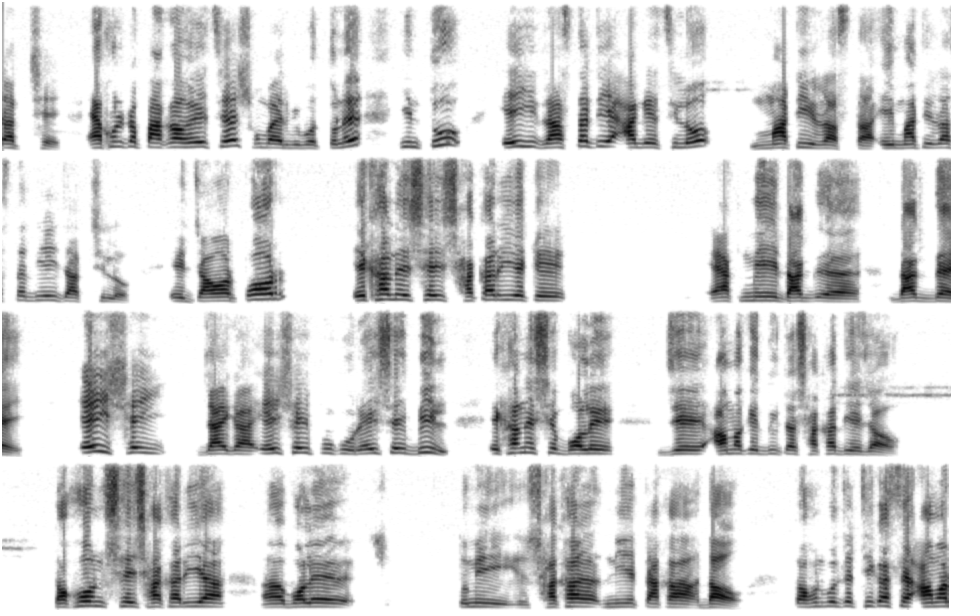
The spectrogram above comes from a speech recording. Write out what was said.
যাচ্ছে। এখন এটা পাকা হয়েছে সময়ের বিবর্তনে, কিন্তু এই রাস্তাটি আগে ছিল মাটির রাস্তা। এই মাটির রাস্তা দিয়েই যাচ্ছিল। এই যাওয়ার পর এখানে সেই শাকারিয়াকে এক মেয়ে ডাক ডাক দেয়। এই সেই জায়গা, এই সেই পুকুর, এই সেই বিল, এখানে সে বলে যে আমাকে দুইটা শাখা দিয়ে যাও। তখন সেই শাখারিয়া বলে, তুমি শাখা নিয়ে টাকা দাও। তখন বলছে, ঠিক আছে, আমার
